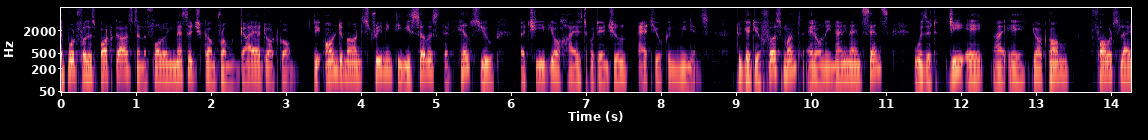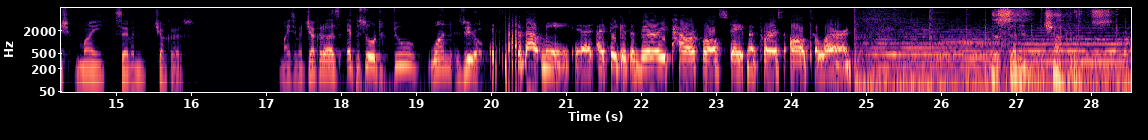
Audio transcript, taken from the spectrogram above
Support for this podcast and the following message come from Gaia.com, the on-demand streaming TV service that helps you achieve your highest potential at your convenience. To get your first month at only 99 cents, visit gaia.com forward slash my seven chakras. My Seven Chakras, episode 210. It's not about me. I- I think it's a very powerful statement for us all to learn. The seven chakras,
